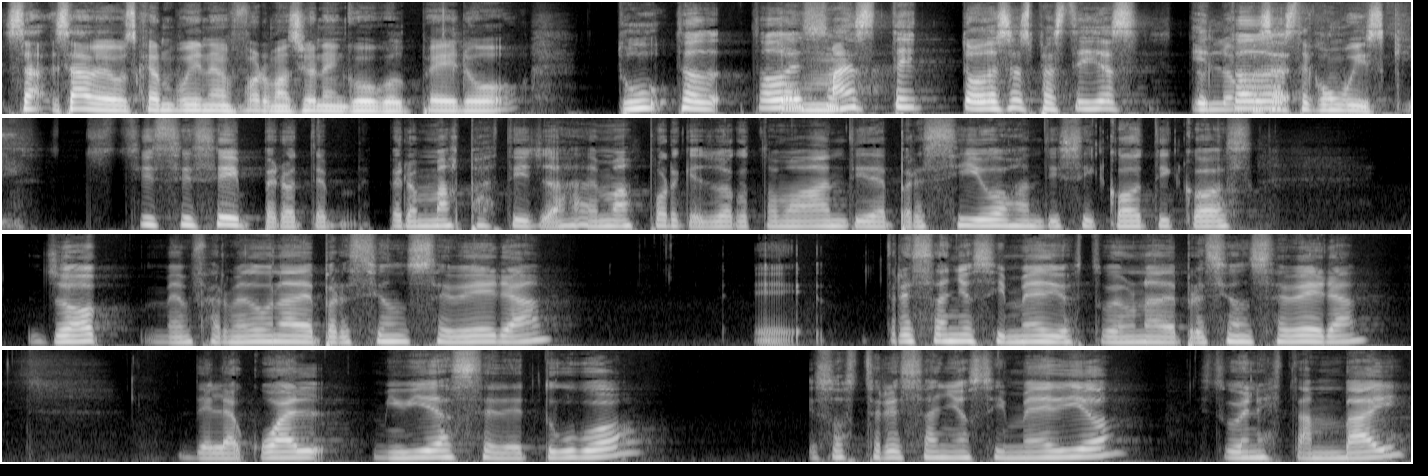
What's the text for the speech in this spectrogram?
sa- sabe buscar buena información en Google, pero tú Todo- todo eso- tomaste todas esas pastillas y lo Todo- pasaste con whisky. Sí, sí, sí, pero, te, pero más pastillas, además porque yo tomaba antidepresivos, antipsicóticos. Yo me enfermé de una depresión severa. eh, tres años y medio estuve en una depresión severa, de la cual mi vida se detuvo. Esos tres años y medio estuve en stand-by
